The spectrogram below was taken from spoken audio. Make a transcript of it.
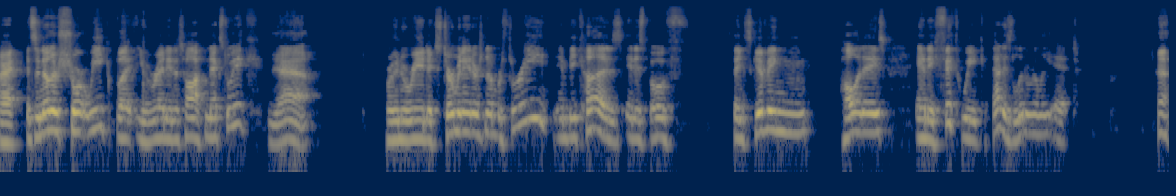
All right, it's another short week, but you ready to talk next week? yeah. We're going to read X-Terminators number three, and because it is both Thanksgiving holidays and a fifth week, that is literally it.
